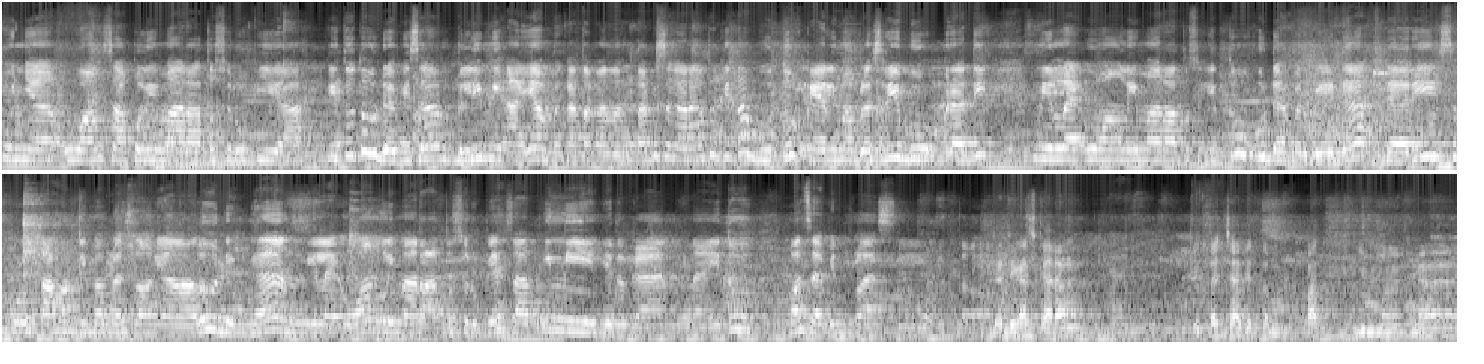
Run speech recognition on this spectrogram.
punya uang saku 500 rupiah itu tuh udah bisa beli mie ayam katakanlah tapi sekarang tuh kita butuh kayak 15 ribu berarti nilai uang 500 itu udah berbeda dari 10 tahun 15 tahun yang lalu dengan nilai uang 500 rupiah saat ini gitu kan nah itu konsep inflasi gitu Berarti kan sekarang kita cari tempat di mana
